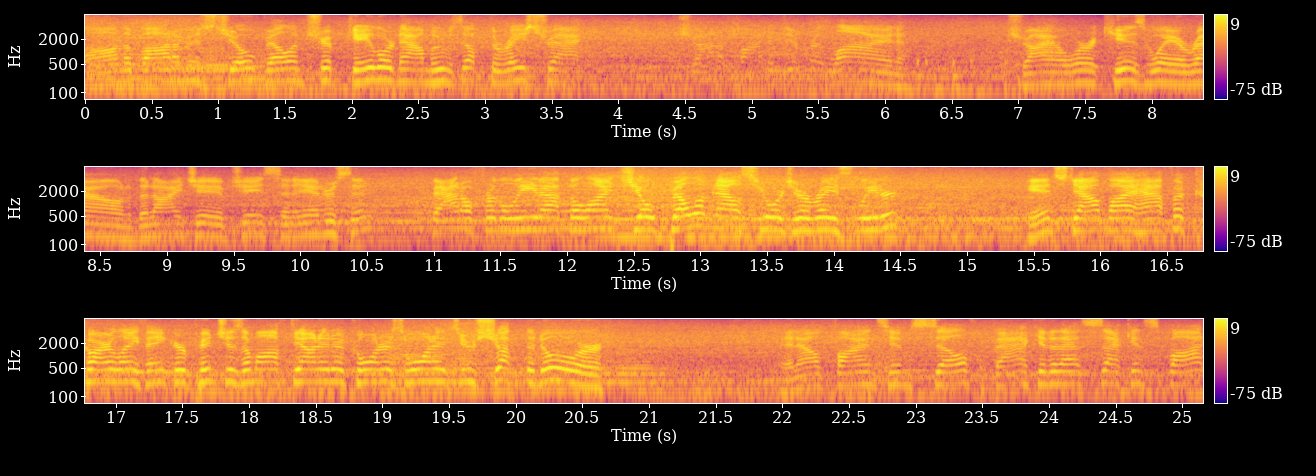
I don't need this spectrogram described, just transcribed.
On the bottom is Joe Bellm. Trip Gaylord now moves up the racetrack. Trying to find a different line. Trying to work his way around the 9J of Jason Anderson. Battle for the lead at the line. Joe Bellm now your race leader. Inched out by half a car length. Anchor pinches him off down into corners one and two. Shut the door. And now finds himself back into that second spot.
